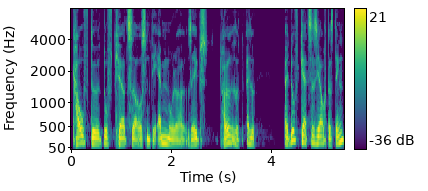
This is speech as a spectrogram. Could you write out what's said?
gekaufte Duftkerze aus dem DM oder selbst teure. Also bei Duftkerzen ist ja auch das Ding.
